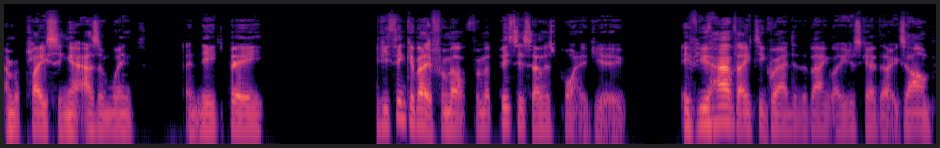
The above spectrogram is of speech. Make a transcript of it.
and replacing it as and when it needs be. If you think about it from a from a business owner's point of view, if you have 80 grand in the bank, like you just gave that example,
